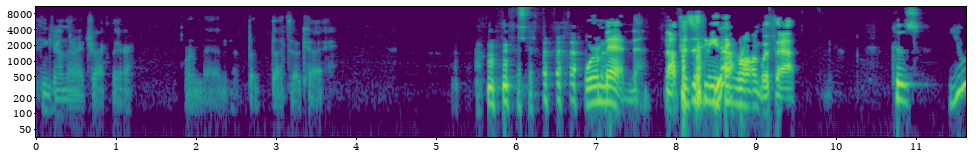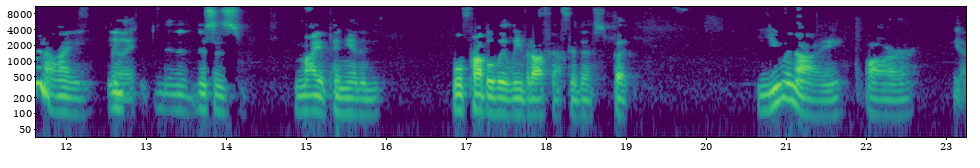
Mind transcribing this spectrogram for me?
I think you're on the right track there. We're men, but that's okay. We're men. Not that there's anything Yeah. wrong with that. Because you and I, Really. th- this is my opinion, and we'll probably leave it off after this, but you and I are Yeah.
